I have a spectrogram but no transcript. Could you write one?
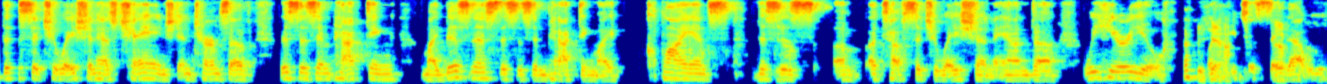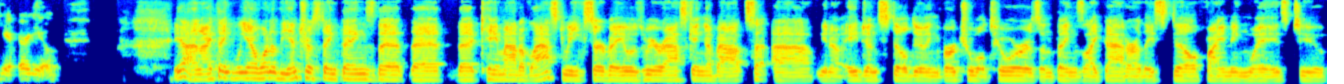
the situation has changed in terms of this is impacting my business, this is impacting my clients. This yeah. is a, a, tough situation, and uh, we hear you. Let yeah, me just say definitely. that we hear you. Yeah, and I think you know one of the interesting things that that that came out of last week's survey was we were asking about uh, you know agents still doing virtual tours and things like that. Are they still finding ways to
